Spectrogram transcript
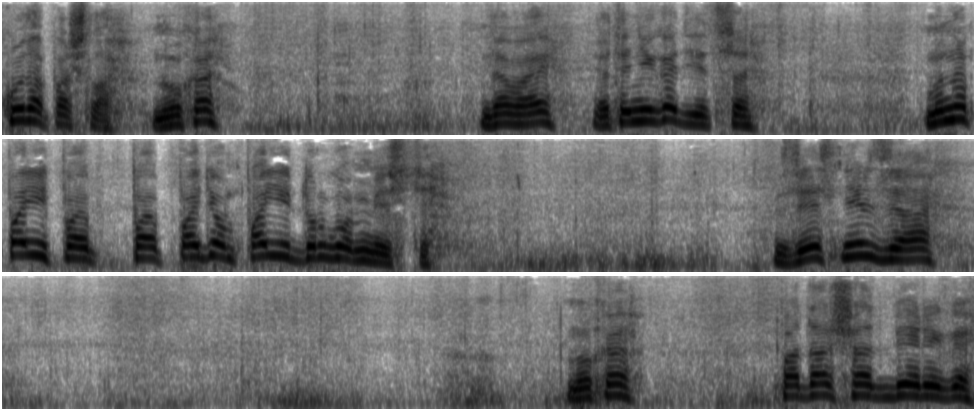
Куда пошла? Ну-ка. Давай, это не годится. Мы напоить, по- по- пойдем поить в другом месте. Здесь нельзя. Ну-ка, подальше от берега.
